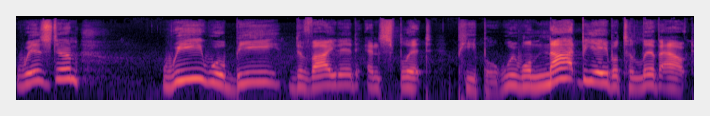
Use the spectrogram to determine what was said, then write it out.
wisdom, we will be divided and split people. We will not be able to live out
